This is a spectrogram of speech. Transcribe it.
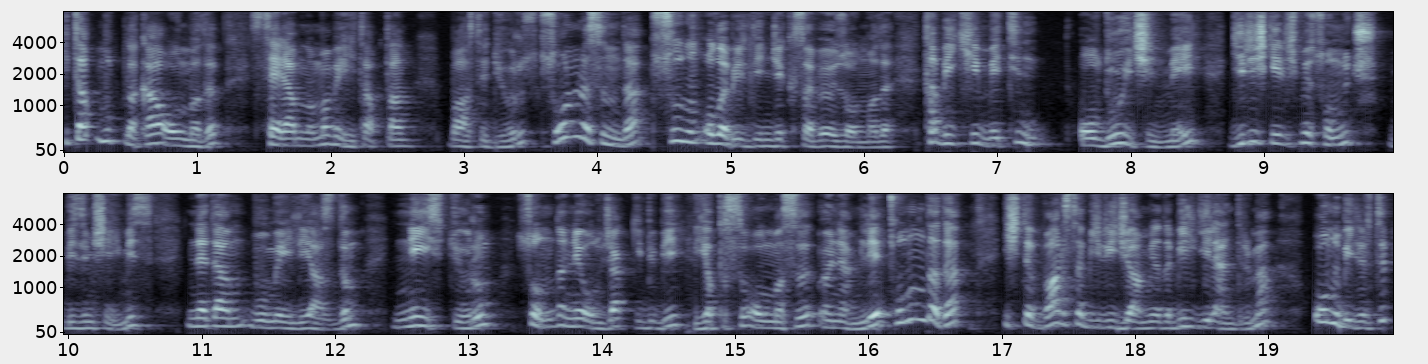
Hitap mutlaka olmalı. Selamlama ve hitaptan bahsediyoruz. Sonrasında sunum olabildiğince kısa ve öz olmalı. Tabii ki metin olduğu için mail giriş gelişme sonuç bizim şeyimiz. Neden bu maili yazdım? Ne istiyorum? Sonunda ne olacak gibi bir yapısı olması önemli. Sonunda da işte varsa bir ricam ya da bilgilendirmem onu belirtip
